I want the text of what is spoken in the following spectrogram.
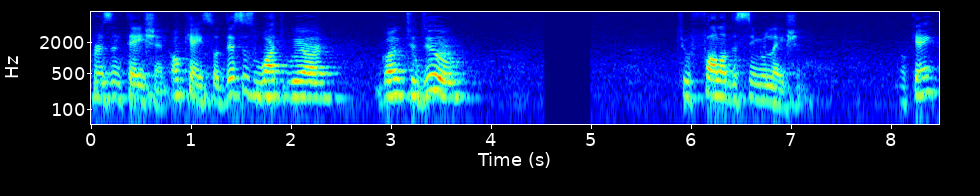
presentation. Okay, so this is what we are going to do to follow the simulation. Okay?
